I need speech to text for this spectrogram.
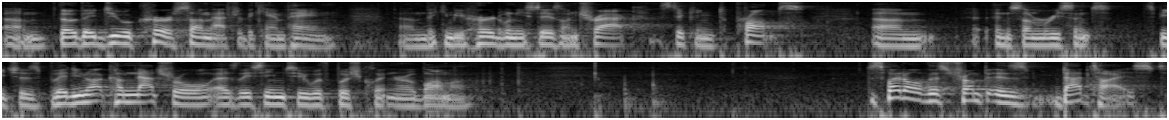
um, though they do occur some after the campaign. Um, they can be heard when he stays on track, sticking to prompts um, in some recent speeches, but they do not come natural as they seem to with Bush, Clinton, or Obama. Despite all of this, Trump is baptized.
